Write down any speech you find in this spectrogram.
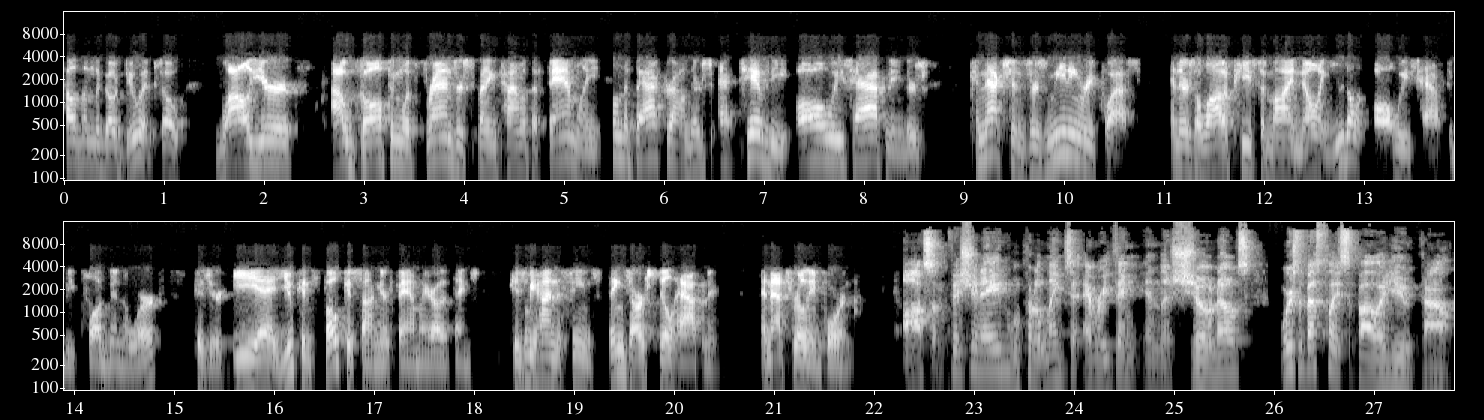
tell them to go do it. So while you're out golfing with friends or spending time with the family. In the background, there's activity always happening. There's connections, there's meeting requests, and there's a lot of peace of mind knowing you don't always have to be plugged into work because you're EA. You can focus on your family or other things because behind the scenes, things are still happening. And that's really important. Awesome. EfficientAide, we'll put a link to everything in the show notes. Where's the best place to follow you, Kyle?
